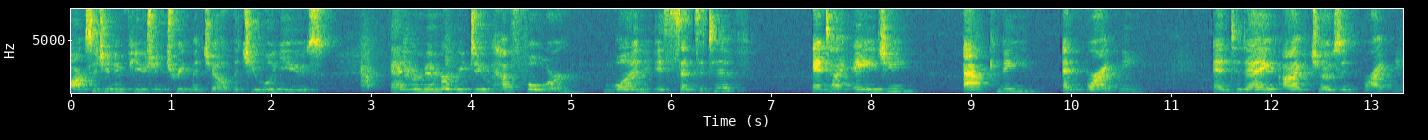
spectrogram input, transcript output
oxygen infusion treatment gel that you will use, and remember we do have four. One is sensitive, anti-aging, acne, and brightening. And today I've chosen brightening.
